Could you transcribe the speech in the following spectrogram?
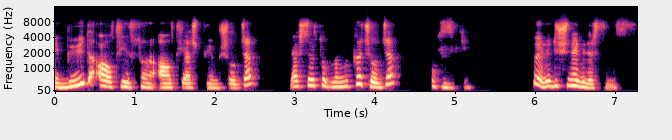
E büyüğü de 6 yıl sonra 6 yaş büyümüş olacak. Yaşları toplamı kaç olacak? 32. Böyle düşünebilirsiniz.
